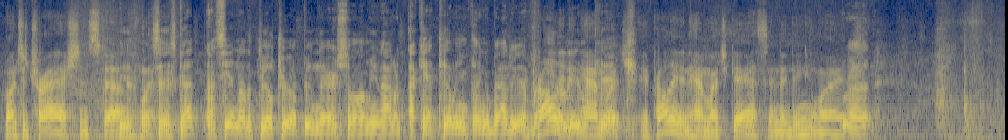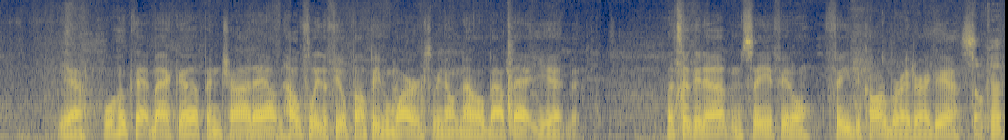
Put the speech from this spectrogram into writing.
a bunch of trash and stuff. Yeah, like I got. I see another filter up in there, so I mean, I, don't, I can't tell anything about it. It but probably didn't have catch. much. It probably didn't have much gas in it anyway. Right. Yeah, we'll hook that back up and try it out, and hopefully the fuel pump even works. We don't know about that yet, but let's hook it up and see if it'll feed the carburetor. I guess. Okay.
